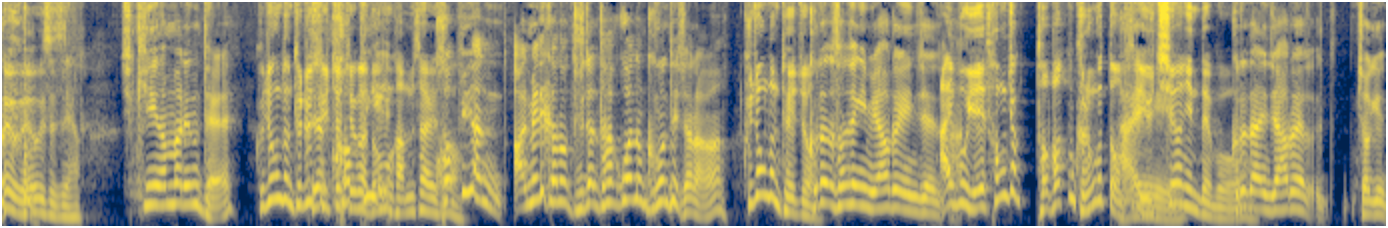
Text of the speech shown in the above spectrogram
왜, 왜 웃으세요? 치킨 한 마리는 돼. 그 정도는 드릴 수 있죠. 제가 너무 감사해서. 커피 한 아메리카노 두 잔 타고 가는 그건 되잖아. 그 정도는 되죠. 그러다 선생님이 하루에 이제 아니 뭐 얘 성적 더 받고 그런 것도 없어요. 아이, 유치원인데 뭐. 그러다 이제 하루에 저기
